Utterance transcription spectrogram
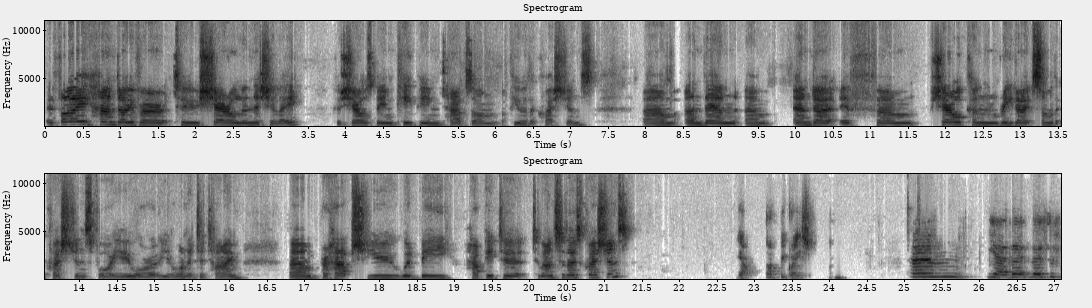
if I hand over to Cheryl initially, because Cheryl's been keeping tabs on a few of the questions, um, and then um, and uh, if um, Cheryl can read out some of the questions for you or you know, one at a time, um, perhaps you would be happy to, to answer those questions? Yeah, that'd be great. Um, yeah, there, there's, a,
